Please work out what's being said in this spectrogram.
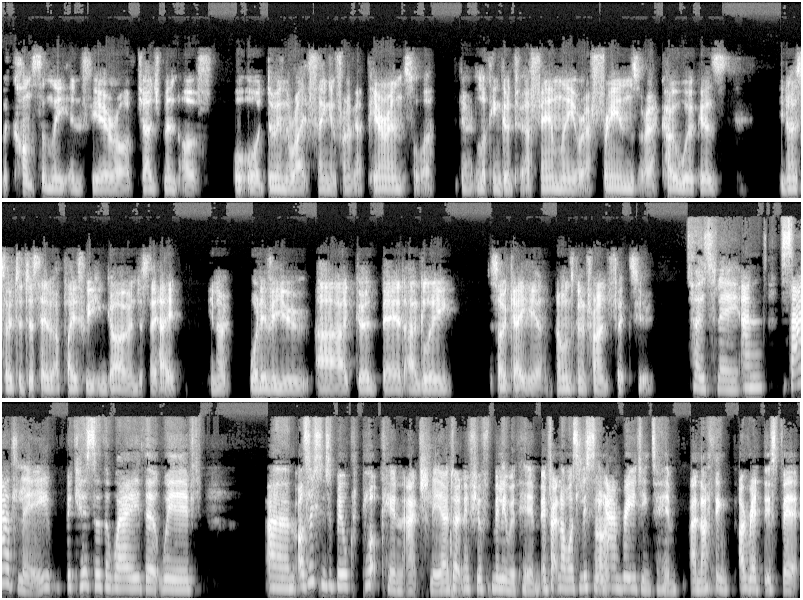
we're constantly in fear of judgment, of or, or doing the right thing in front of our parents or you know, looking good to our family or our friends or our co-workers you know so to just have a place where you can go and just say hey you know whatever you are good bad ugly it's okay here no one's going to try and fix you totally and sadly because of the way that we've um, I was listening to Bill Plotkin actually. I don't know if you're familiar with him. In fact, I was listening no. and reading to him, and I think I read this bit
